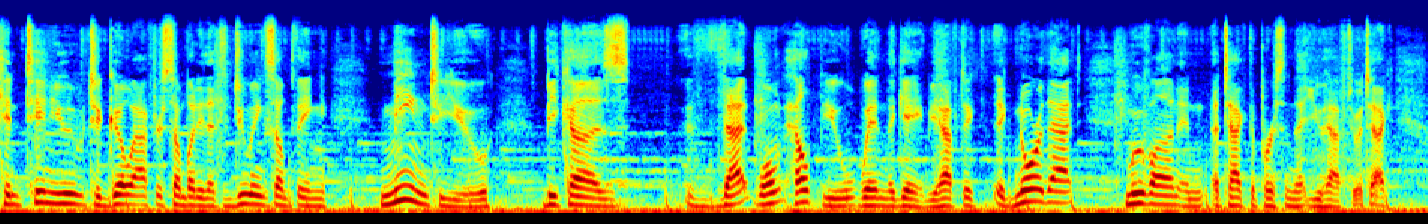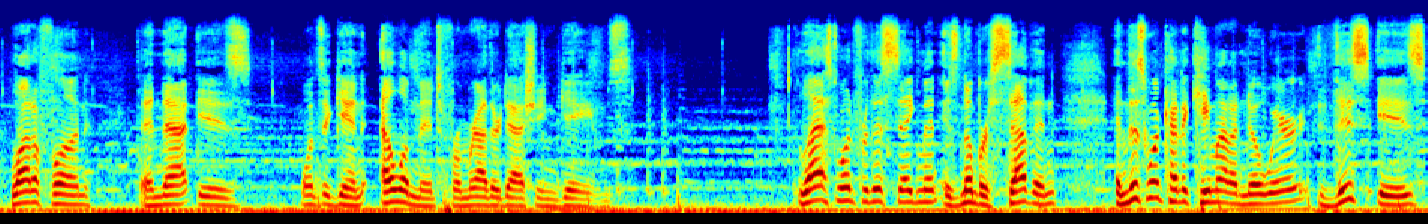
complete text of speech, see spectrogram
continue to go after somebody that's doing something mean to you because that won't help you win the game. You have to ignore that, move on, and attack the person that you have to attack. A lot of fun, and that is, once again, Element from Rather Dashing Games. Last one for this segment is number seven, and this one kind of came out of nowhere. This is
